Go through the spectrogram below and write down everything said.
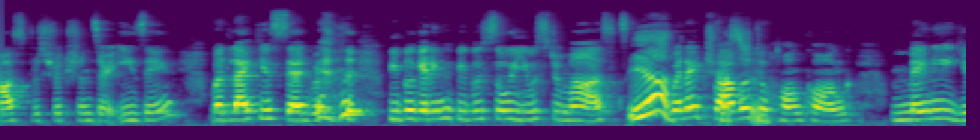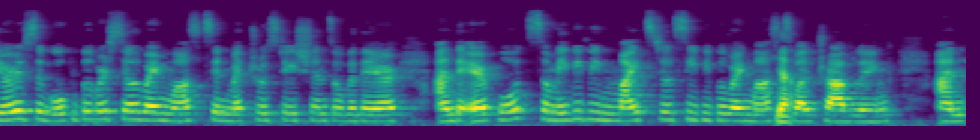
mask restrictions are easing but like you said with people getting people so used to masks Yeah, when i traveled to hong kong many years ago people were still wearing masks in metro stations over there and the airports so maybe we might still see people wearing masks Yeah. while traveling and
